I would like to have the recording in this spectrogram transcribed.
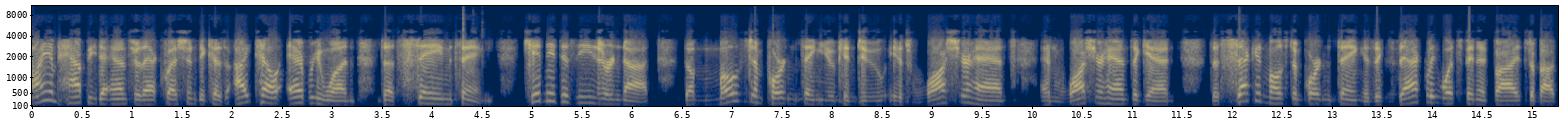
I am happy to answer that question because I tell everyone the same thing. Kidney disease or not, the most important thing you can do is wash your hands and wash your hands again. The second most important thing is exactly what's been advised about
